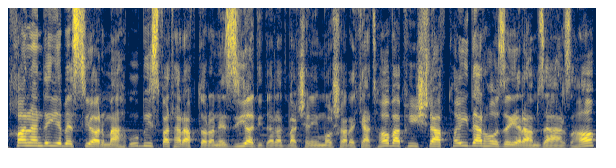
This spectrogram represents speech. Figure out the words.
خواننده بسیار محبوبی است و طرفداران زیادی دارد و چنین مشارکت ها و پیشرفت هایی در حوزه رمز ارزها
